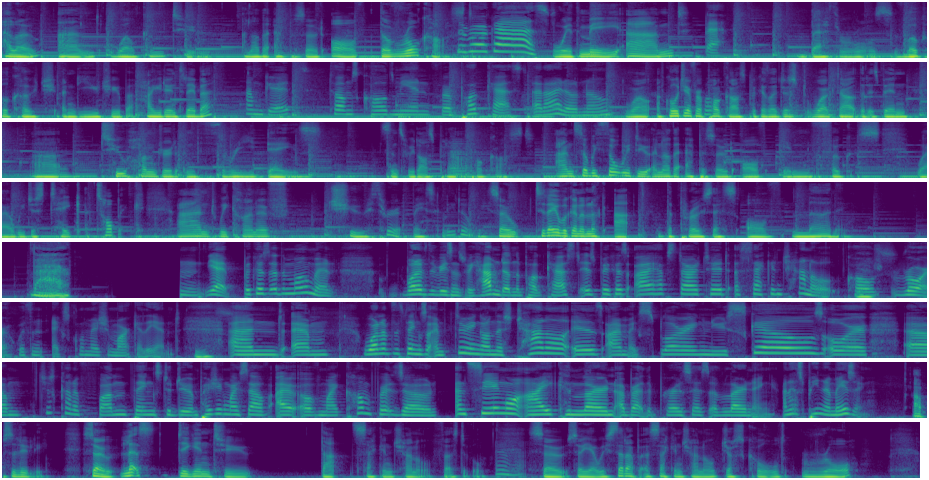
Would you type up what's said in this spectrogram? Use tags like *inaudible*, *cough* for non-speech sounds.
Hello and welcome to another episode of the Roarcast The Roarcast! with me and Beth. Beth Roars, vocal coach and YouTuber. How are you doing today, Beth? I'm good. Tom's called me in for a podcast, and I don't know. Well, I've called you in for a podcast because I just worked out that it's been uh, 203 days since we last put out a podcast. And so we thought we'd do another episode of In Focus, where we just take a topic and we kind of chew through it, basically, don't we? So today we're going to look at the process of learning. Hmm, yeah, because at the moment, one of the reasons we haven't done the podcast is because I have started a second channel called Yes. Roar with an exclamation mark at the end. Yes. And um, one of the things that I'm doing on this channel is I'm exploring new skills or um, just kind of fun things to do and pushing myself out of my comfort zone and seeing what I can learn about the process of learning. And it's been amazing. Absolutely. So let's dig into that second channel first of all. So so yeah, we've set up a second channel just called Roar,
